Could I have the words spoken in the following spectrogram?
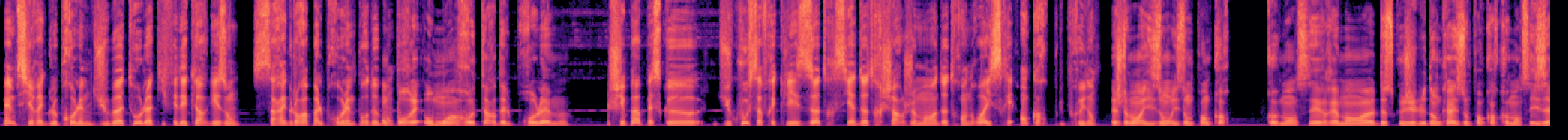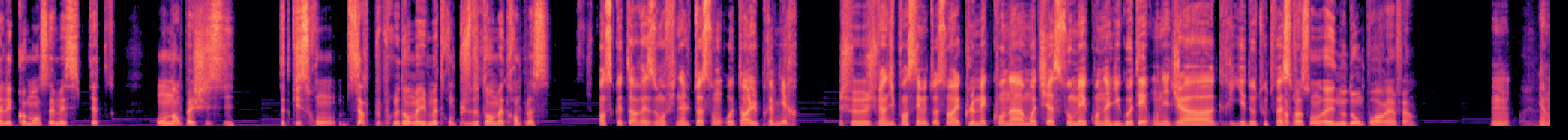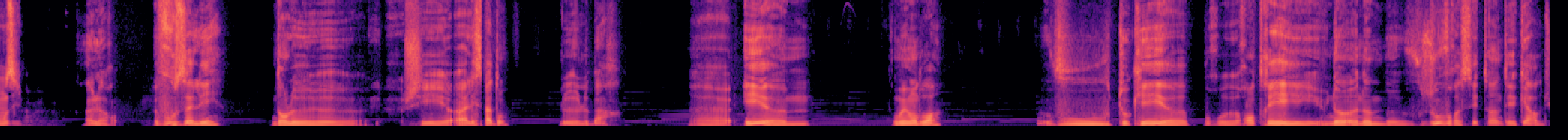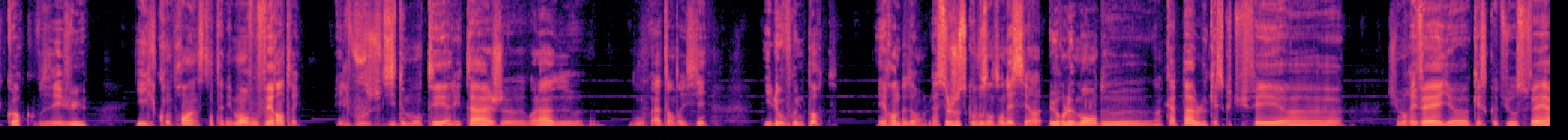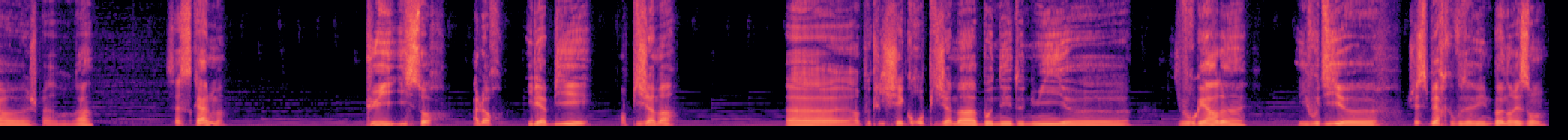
même s'il règle le problème du bateau là qui fait des cargaisons, ça réglera pas le problème pour de On bon. pourrait au moins retarder le problème. Je sais pas parce que du coup ça ferait que les autres, s'il y a d'autres chargements à d'autres endroits, ils seraient encore plus prudents. Justement, ils ont, ils ont pas encore commencé vraiment. euh, De ce que j'ai lu dans le cas, ils ont pas encore commencé. Ils allaient commencer, mais si peut-être on empêche ici, peut-être qu'ils seront certes plus prudents, mais ils mettront plus de temps à mettre en place. Je pense que t'as raison au final. De toute façon, autant aller le prévenir. Je, je viens d'y penser, mais de toute façon, avec le mec qu'on a à moitié assommé, qu'on a ligoté, on est déjà grillé de toute De toute façon. façon, et nous deux, on pourra rien faire. Allons-y. Alors, vous allez dans le chez à l'Espadon, le, bar, euh, et euh, au même endroit, vous toquez euh, pour rentrer et un homme vous ouvre. C'est un des gardes du corps que vous avez vu. Et il comprend instantanément, vous fait rentrer. Il vous dit de monter à l'étage, voilà, de vous attendre ici. Il ouvre une porte et rentre dedans. La seule chose que vous entendez, c'est un hurlement de incapable. Qu'est-ce que tu fais tu me réveilles, euh, qu'est-ce que tu oses faire, euh, je sais pas, voilà. Ça se calme. Puis il sort. Alors, il est habillé en pyjama, Euh, un peu cliché, gros pyjama, bonnet de nuit. euh, il vous regarde, il vous dit euh, J'espère que vous avez une bonne raison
